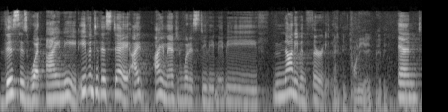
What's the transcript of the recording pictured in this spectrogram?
This is what I need. Even to this day, I, I imagine, what is Stevie, maybe not even 30. maybe 28, maybe. And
